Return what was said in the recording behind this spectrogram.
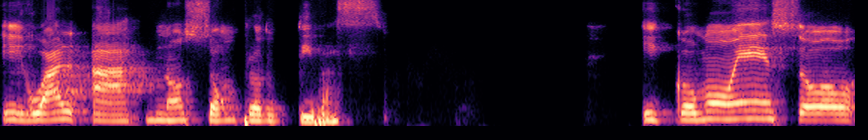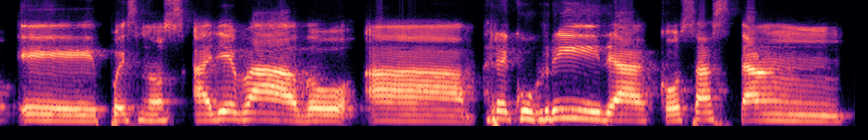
igual a no son productivas. Y cómo eso eh, pues nos ha llevado a recurrir a cosas tan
